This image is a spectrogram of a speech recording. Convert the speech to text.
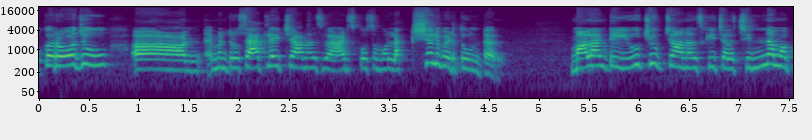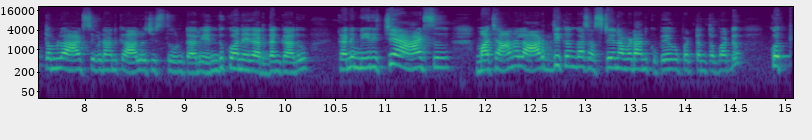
ఒకరోజు ఏమంటారు శాటిలైట్ ఛానల్స్లో యాడ్స్ కోసమో లక్షలు పెడుతూ ఉంటారు. మాలాంటి యూట్యూబ్ ఛానల్స్కి చాలా చిన్న మొత్తంలో యాడ్స్ ఇవ్వడానికి ఆలోచిస్తూ ఉంటారు. ఎందుకు అనేది అర్థం కాదు. కానీ మీరు ఇచ్చే యాడ్స్ మా ఛానల్ ఆర్థికంగా సస్టైన్ అవ్వడానికి ఉపయోగపడటంతో పాటు కొత్త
